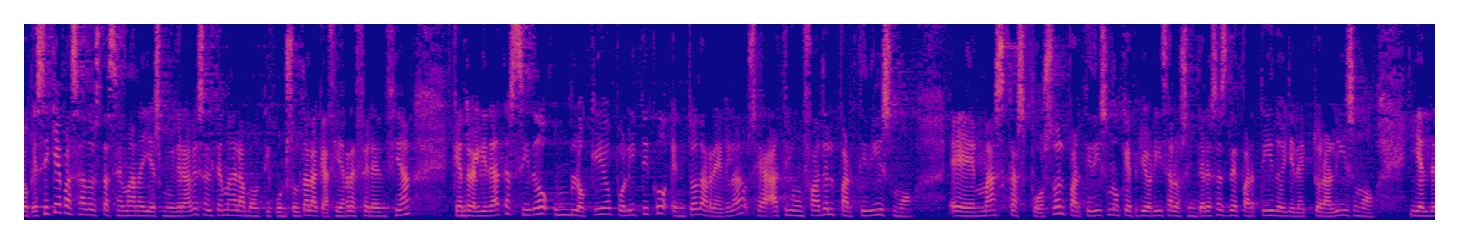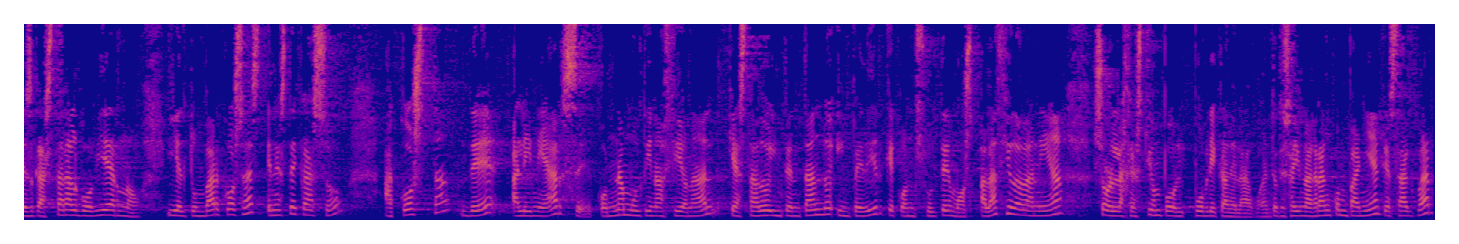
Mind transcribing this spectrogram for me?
Lo que sí que ha pasado esta semana y es muy grave es el tema de la multiconsulta a la que hacía referencia, que en realidad ha sido un bloqueo político en toda regla, o sea, ha triunfado el partidismo eh, más casposo, el partidismo que prioriza los intereses de partido y electoralismo y el desgastar al gobierno y el tumbar cosas, en este caso a costa de alinearse con una multinacional que ha estado intentando impedir que consultemos a la ciudadanía sobre la gestión pública del agua. Entonces hay una gran compañía que es Akbar,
